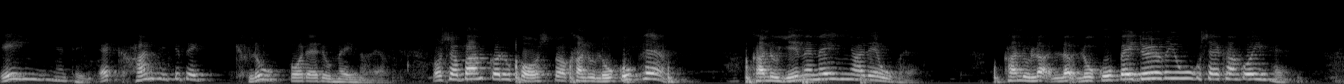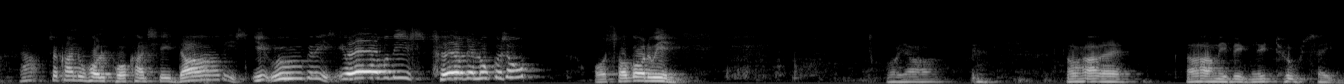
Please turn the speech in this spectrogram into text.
Ingenting. Jeg kan ikke bli klok på det du mener her. Og så banker du på og spør kan du lukke opp her. Kan du gi meg mening av det ordet? Kan du lukke opp ei dør i ordet, så jeg kan gå inn her? Ja, Så kan du holde på kanskje i dagvis, i ukevis, i årevis, før det lukkes opp. Og så går du inn. Å ja, nå har, jeg, nå har vi bygd nytt hus hjemme.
